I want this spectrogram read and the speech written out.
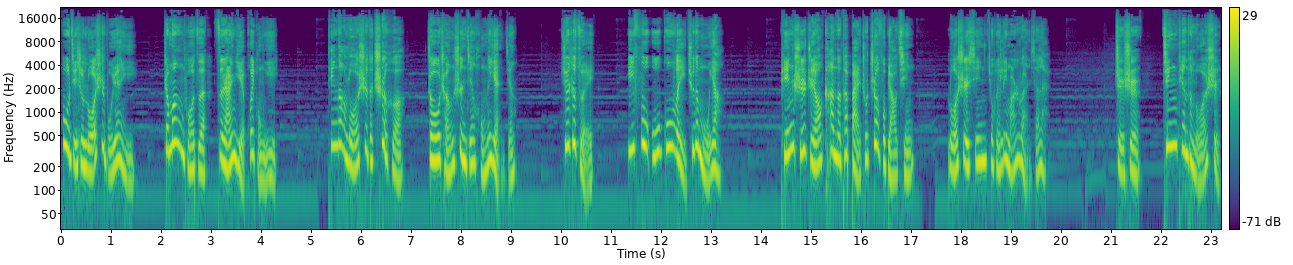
不仅是罗氏不愿意，这孟婆子自然也会同意。”听到罗氏的斥喝，周成瞬间红了眼睛，撅着嘴，一副无辜委屈的模样。平时只要看到他摆出这副表情，罗氏心就会立马软下来。只是今天的罗氏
